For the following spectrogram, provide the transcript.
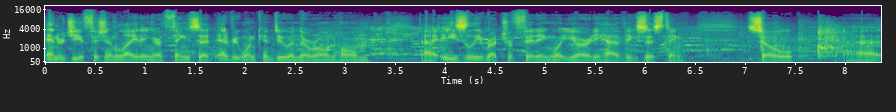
energy efficient lighting are things that everyone can do in their own home, uh, easily retrofitting what you already have existing. So uh,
